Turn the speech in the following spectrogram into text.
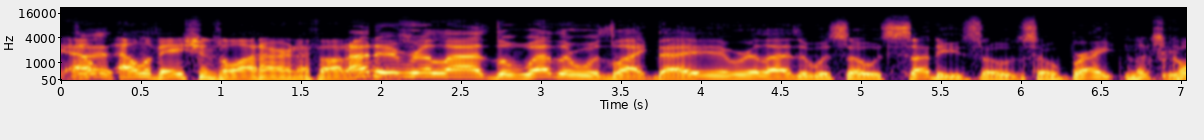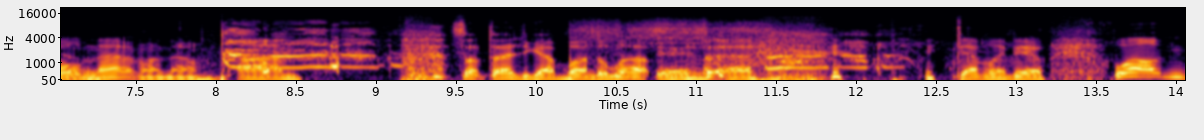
tell ele- you. elevation's a lot higher than I thought it I was. didn't realize the weather was like that. I didn't realize it was so sunny, so so bright. Looks you cold in that one though. Um, Sometimes you got bundled up. There's, uh, definitely do. Well,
